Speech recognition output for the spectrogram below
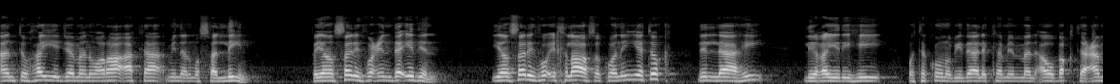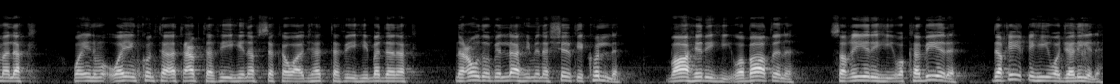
أن تهيج من وراءك من المصلين. فينصرف عندئذ ينصرف إخلاصك ونيتك لله لغيره وتكون بذلك ممن أوبقت عملك. وإن وإن كنت أتعبت فيه نفسك وأجهدت فيه بدنك نعوذ بالله من الشرك كله ظاهره وباطنه صغيره وكبيره دقيقه وجليله.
